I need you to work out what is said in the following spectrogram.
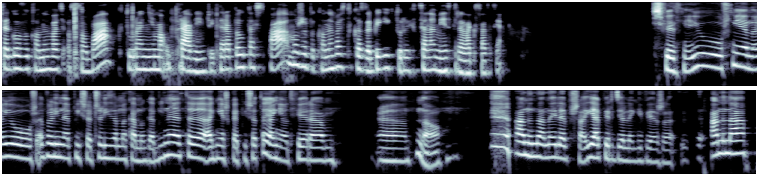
tego wykonywać osoba, która nie ma uprawnień, czyli terapeuta SPA może wykonywać tylko zabiegi, których celem jest relaksacja. Świetnie, już, nie, no już. Ewelina pisze, czyli zamykamy gabinety. Agnieszka pisze, to ja nie otwieram. E, no. Anna, najlepsza. Ja pierdzielę, nie wierzę. Anna,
